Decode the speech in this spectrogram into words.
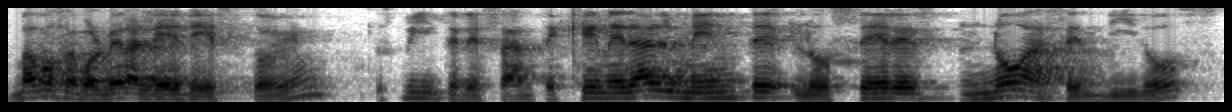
Vamos a volver a leer esto, ¿eh? es muy interesante. Generalmente los seres no ascendidos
